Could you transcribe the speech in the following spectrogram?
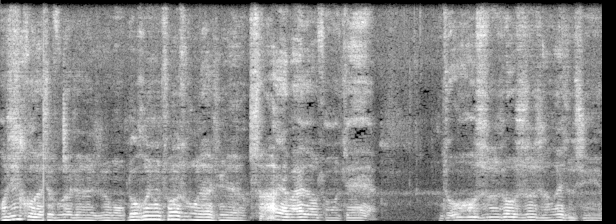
おしっこがしたくなるじゃないですけども、どこにも飛ばすことないしね、さあやばいぞと思って、どうするどうするって考えてるうちに、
